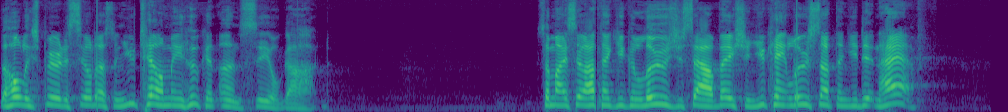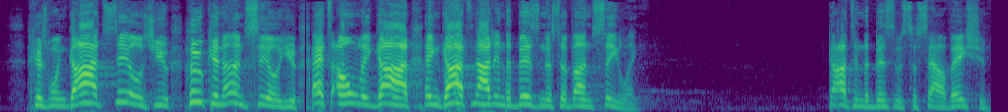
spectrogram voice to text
The Holy Spirit has sealed us, and you tell me who can unseal God. Somebody said, I think you can lose your salvation. You can't lose something you didn't have. Because when God seals you, who can unseal you? That's only God, and God's not in the business of unsealing. God's in the business of salvation.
